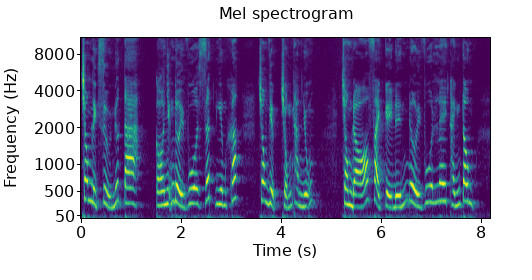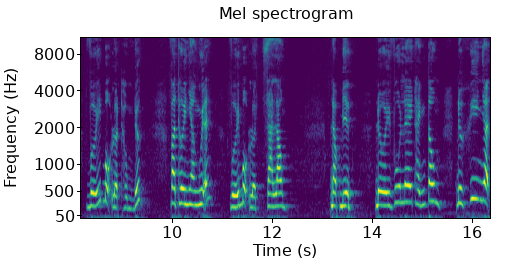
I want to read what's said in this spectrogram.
Trong lịch sử nước ta, có những đời vua rất nghiêm khắc trong việc chống tham nhũng. Trong đó phải kể đến đời vua Lê Thánh Tông với bộ luật Hồng Đức và thời nhà Nguyễn với bộ luật Gia Long. Đặc biệt, đời vua Lê Thánh Tông được ghi nhận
